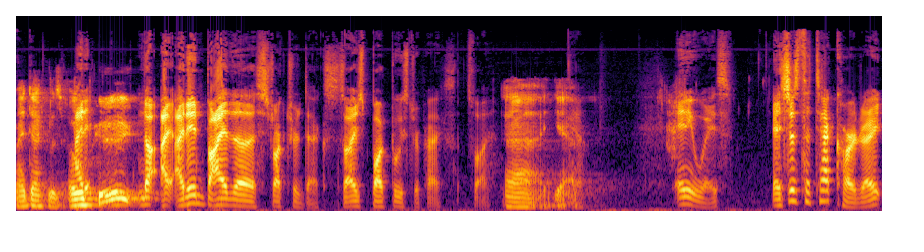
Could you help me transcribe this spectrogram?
My deck was OP. I didn't- No, I, I didn't buy the structured decks, so I just bought booster packs. That's why. Uh, yeah. Anyways, it's just a tech card, right?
